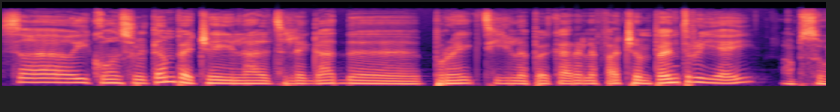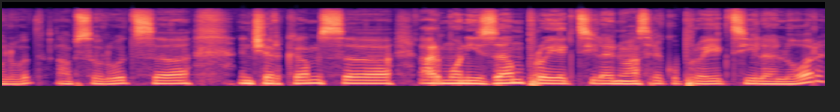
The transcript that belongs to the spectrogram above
Să îi consultăm pe ceilalți legat de proiecțiile pe care le facem pentru ei. Absolut, absolut, să încercăm să armonizăm proiecțiile noastre cu proiecțiile lor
